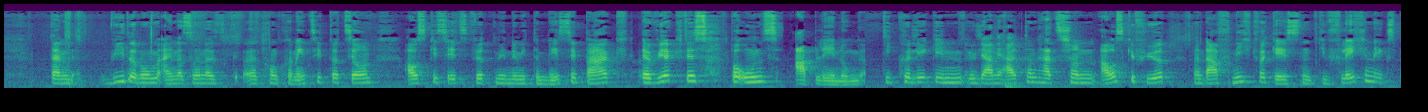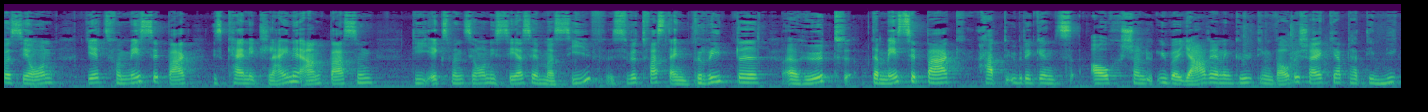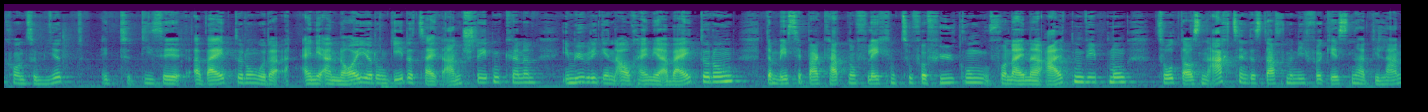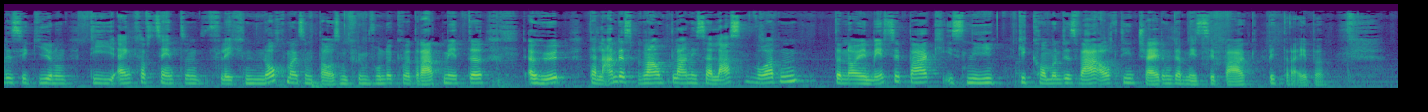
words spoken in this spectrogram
dann wiederum einer so einer äh, Konkurrenzsituation ausgesetzt wird mit dem Messepark, erwirkt es bei uns Ablehnung. Die Kollegin Juliane Altern hat es schon ausgeführt, man darf nicht vergessen, die Flächenexpansion jetzt vom Messepark ist keine kleine Anpassung, die Expansion ist sehr, sehr massiv. Es wird fast ein Drittel erhöht. Der Messepark hat übrigens auch schon über Jahre einen gültigen Baubescheid gehabt, hat ihn nie konsumiert, diese Erweiterung oder eine Erneuerung jederzeit anstreben können. Im Übrigen auch eine Erweiterung. Der Messepark hat noch Flächen zur Verfügung von einer alten Widmung. 2018, das darf man nicht vergessen, hat die Landesregierung die Einkaufszentrenflächen nochmals um 1500 Quadratmeter erhöht. Der Landesraumplan ist erlassen worden. Der neue Messepark ist nie gekommen. Das war auch die Entscheidung der Messeparkbetreiber.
